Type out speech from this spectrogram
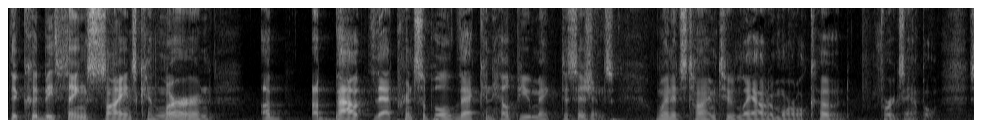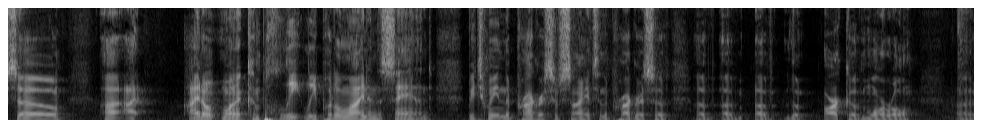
there could be things science can learn ab- about that principle that can help you make decisions when it's time to lay out a moral code, for example. So uh, I I don't want to completely put a line in the sand between the progress of science and the progress of of, of, of the arc of moral uh,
